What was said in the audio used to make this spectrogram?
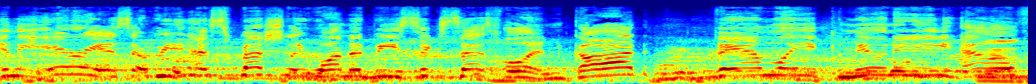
in the areas that we especially want to be successful in. God, family, community, health,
